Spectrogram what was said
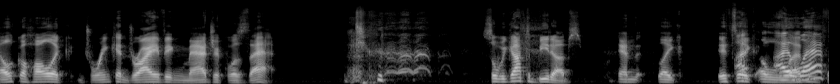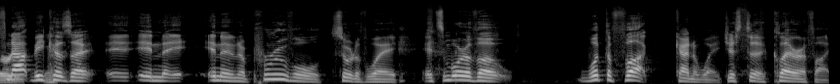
alcoholic drink and driving magic was that? So we got to B Dubs, and like it's like I, I laugh 11:30. not because I in in an approval sort of way. It's more of a what the fuck kind of way, just to clarify.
